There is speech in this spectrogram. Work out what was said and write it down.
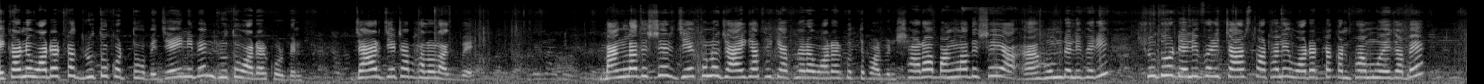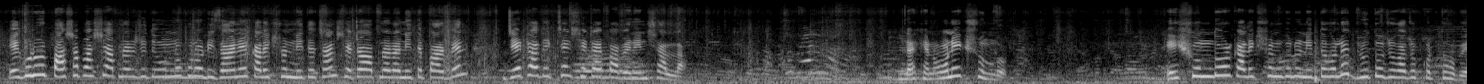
এই কারণে অর্ডারটা দ্রুত করতে হবে। যেই নেবেন দ্রুত অর্ডার করবেন। যার যেটা ভালো লাগবে। বাংলাদেশের যে কোনো জায়গা থেকে আপনারা অর্ডার করতে পারবেন। সারা বাংলাদেশে হোম ডেলিভারি শুধু ডেলিভারি চার্জ পাঠালে অর্ডারটা কনফার্ম হয়ে যাবে। এগুলোর পাশাপাশি আপনারা যদি অন্য কোনো ডিজাইনের কালেকশন নিতে চান, সেটাও আপনারা নিতে পারবেন। যেটা দেখছেন সেটাই পাবেন ইনশাল্লাহ দেখেন, অনেক সুন্দর। এই সুন্দর কালেকশনগুলো নিতে হলে দ্রুত যোগাযোগ করতে হবে।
